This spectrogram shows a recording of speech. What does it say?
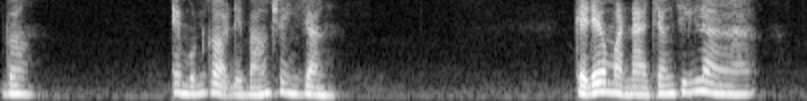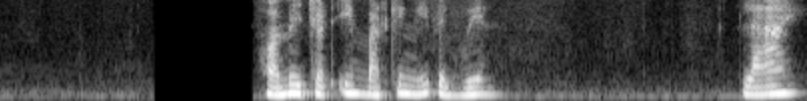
Vâng. Em muốn gọi để báo cho anh rằng Kẻ đeo mặt nạ trắng chính là Hỏa mê chợt im bặt khi nghĩ về Nguyên Là ai?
